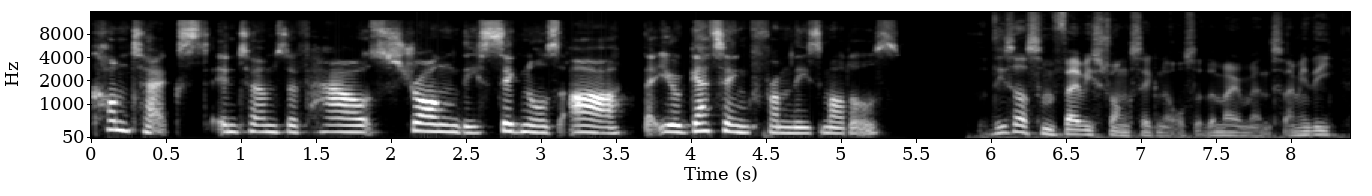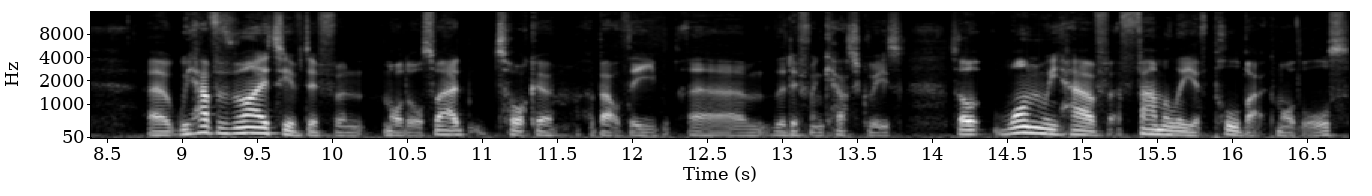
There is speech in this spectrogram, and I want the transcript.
context in terms of how strong these signals are that you're getting from these models. These are some very strong signals at the moment. I mean, the uh, we have a variety of different models. So I'd talk uh, about the um, the different categories. So one, we have a family of pullback models.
